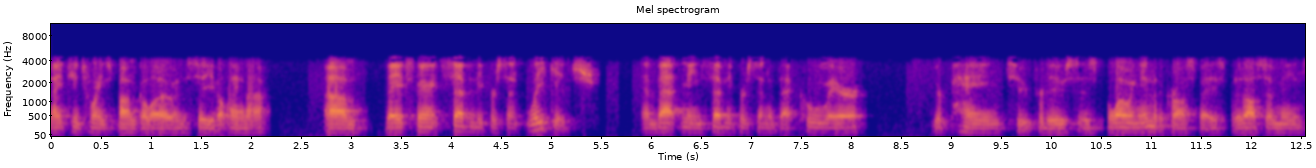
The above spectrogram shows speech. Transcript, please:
1920s bungalow in the city of Atlanta, um, they experience 70% leakage, and that means 70% of that cool air you're paying to produce is blowing into the crawl space. But it also means,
